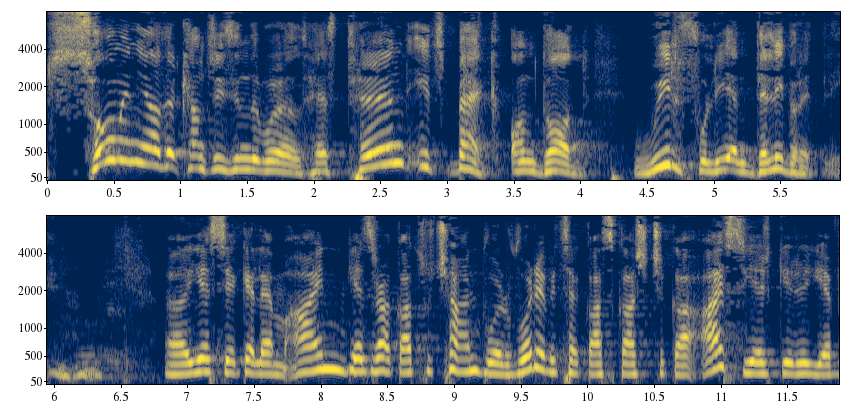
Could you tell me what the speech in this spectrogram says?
so many other countries in the world, has turned its back on God willfully and deliberately. ը, Ես եկել եմ այն եզրակացության, որ որևիցե կասկած չկա, այս երկիրը եւ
